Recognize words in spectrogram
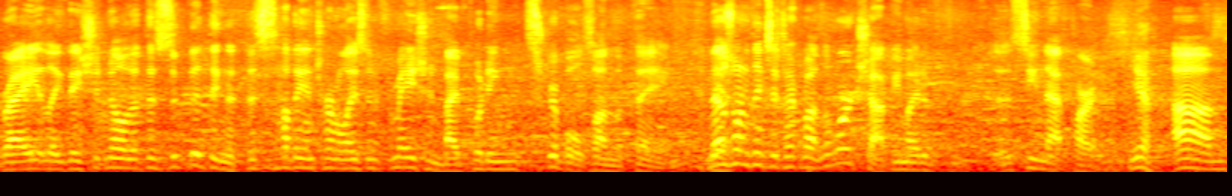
right? Like they should know that this is a good thing, that this is how they internalize information by putting scribbles on the thing. And that was one of the things I talked about in the workshop. You might have uh, seen that part. Yeah. Um,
